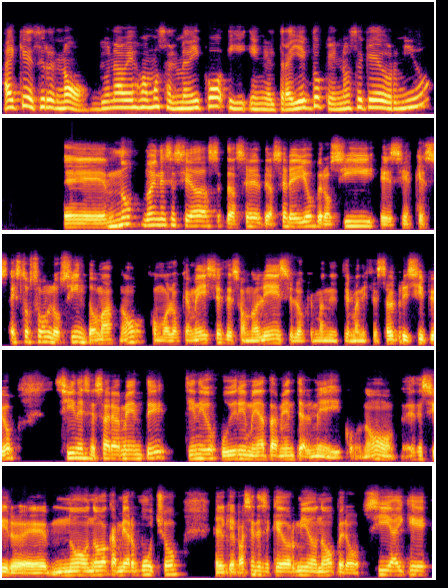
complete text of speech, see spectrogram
¿Hay que decirle no, de una vez vamos al médico y en el trayecto que no se quede dormido? Eh, no, no hay necesidad de hacer, de hacer ello, pero sí, eh, si es que estos son los síntomas, ¿no? Como lo que me dices de somnolencia, lo que te manifesté al principio, sí necesariamente tiene que acudir inmediatamente al médico, ¿no? Es decir, eh, no, no va a cambiar mucho el que el paciente se quede dormido, ¿no? Pero sí hay que,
